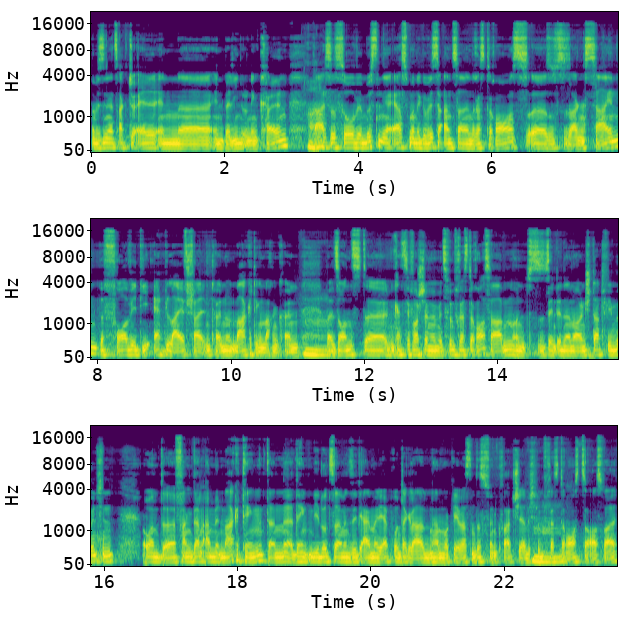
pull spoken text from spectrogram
Wir sind jetzt aktuell in, äh, in Berlin und in Köln. Aha. Da ist es so, wir müssen ja erstmal eine gewisse Anzahl an Restaurants äh, sozusagen sein, bevor wir die App live schalten können und Marketing machen können. Mhm. Weil sonst, äh, du kannst dir vorstellen, wenn wir jetzt fünf Restaurants haben und sind in einer neuen Stadt wie München und äh, fangen dann an mit Marketing, dann äh, denken die Nutzer, wenn sie die einmal die App runtergeladen haben, okay, was ist denn das für ein Quatsch? Hier habe ich fünf mhm. Restaurants zur Auswahl.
